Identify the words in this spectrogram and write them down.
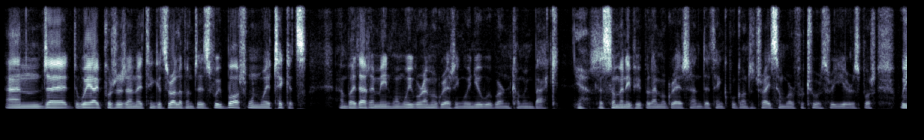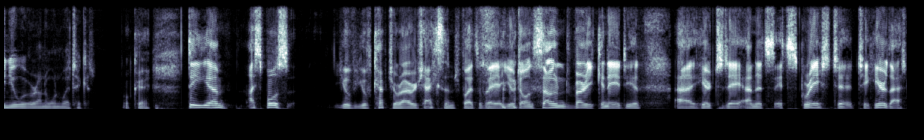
And uh, the way I put it, and I think it's relevant, is we bought one way tickets. And by that I mean when we were emigrating, we knew we weren't coming back. Yes. Because so many people emigrate and they think we're going to try somewhere for two or three years, but we knew we were on a one way ticket. Okay. The um, I suppose you've you've kept your Irish accent, by the way. You don't sound very Canadian uh, here today, and it's it's great to to hear that.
